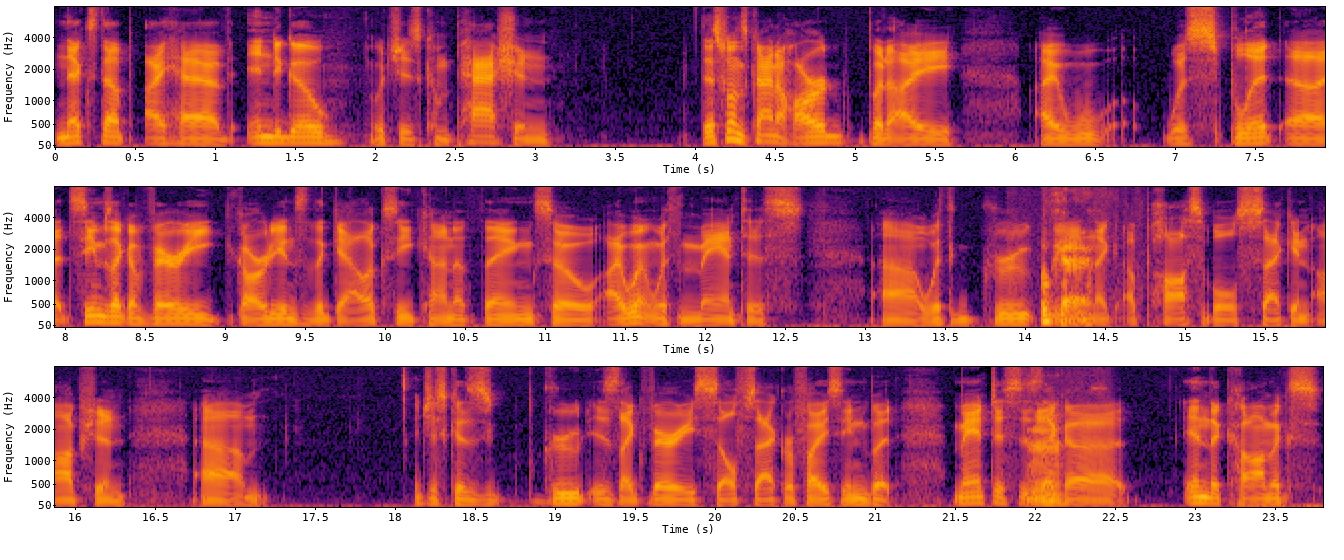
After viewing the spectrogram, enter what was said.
next up, I have Indigo, which is compassion. This one's kind of hard, but I I w- was split. Uh, it seems like a very Guardians of the Galaxy kind of thing, so I went with Mantis, uh, with Groot Okay. being like a possible second option. Um, just because Groot is like very self-sacrificing, but Mantis is like a in the comics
